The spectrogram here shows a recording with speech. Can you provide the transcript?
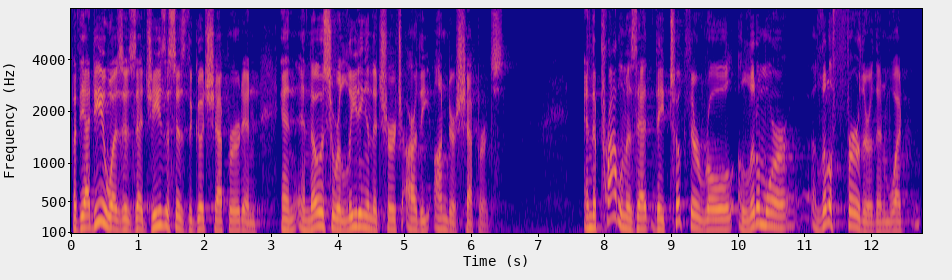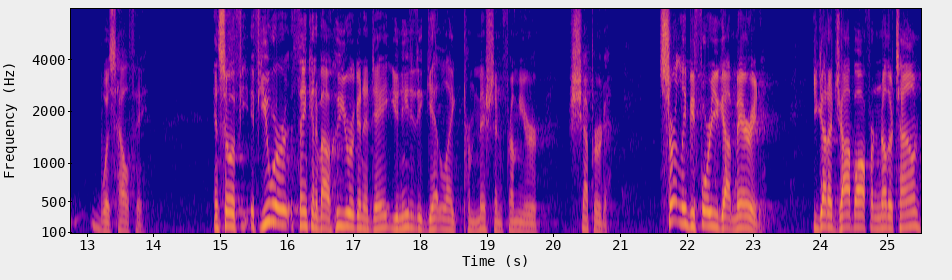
But the idea was is that Jesus is the good shepherd, and, and, and those who are leading in the church are the under shepherds. And the problem is that they took their role a little more, a little further than what was healthy. And so if, if you were thinking about who you were going to date, you needed to get like permission from your shepherd. Certainly before you got married. You got a job offer in another town,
